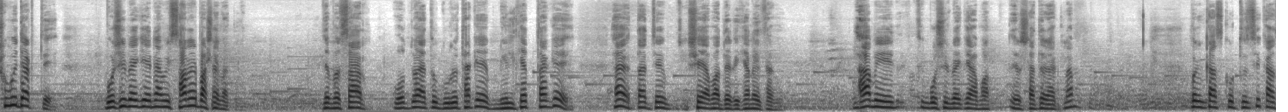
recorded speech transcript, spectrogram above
সুবিধার্থে বশির ভাইকে এনে আমি স্যারের বাসায় রাখি যে স্যার, ও তো এত দূরে থাকে, নীলক্ষেত থাকে হ্যাঁ তার যে সে আমাদের এখানেই থাকুক। আমি বসির ভাইকে আমার এর সাথে রাখলাম। কাজ করতেছি কাজ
